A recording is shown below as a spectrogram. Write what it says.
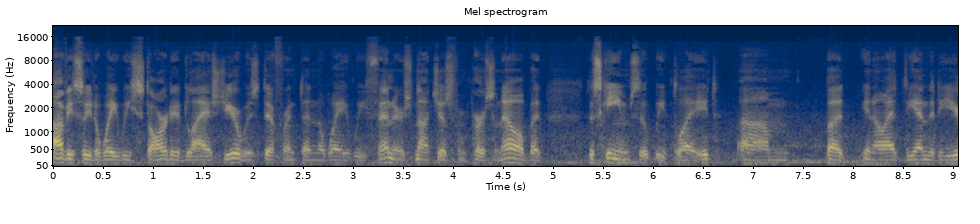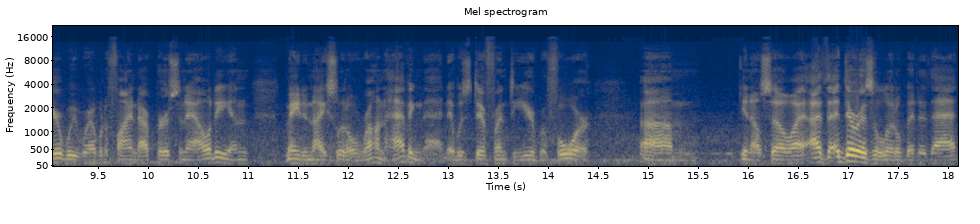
Obviously, the way we started last year was different than the way we finished, not just from personnel, but the schemes that we played. Um, but you know, at the end of the year, we were able to find our personality and made a nice little run having that. It was different the year before, um, you know. So I, I, there is a little bit of that,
